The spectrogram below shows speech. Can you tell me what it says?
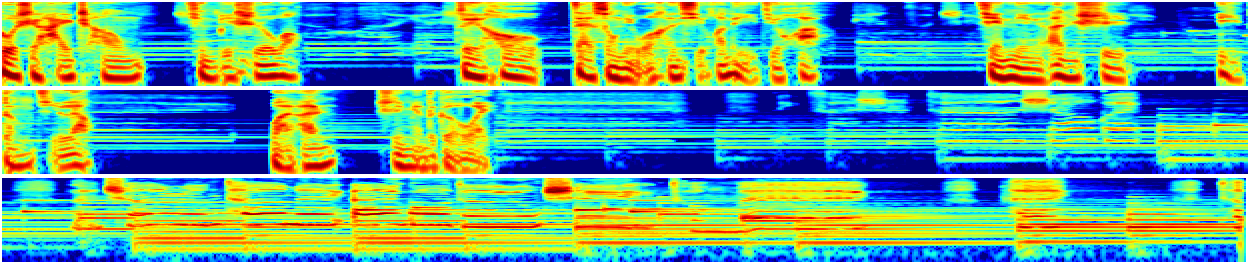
故事还长，请别失望。最后再送你我很喜欢的一句话：千年安适，一灯即亮。晚安，失眠的各位。小鬼，连承认他没爱过的勇气都没。陪他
